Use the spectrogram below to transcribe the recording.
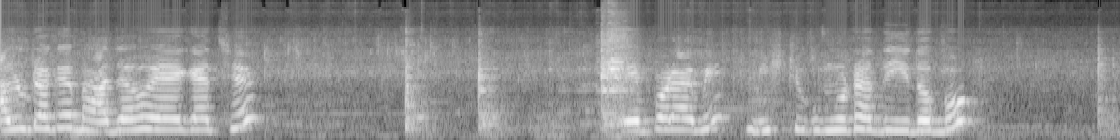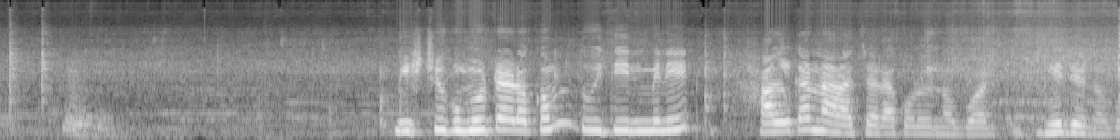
আলুটাকে ভাজা হয়ে গেছে। এরপর আমি মিষ্টি কুমড়োটা দিয়ে দেবো। মিষ্টি কুমড়োটা এরকম দুই তিন মিনিট হালকা নাড়াচাড়া করে নেব আর কি, ভেজে নেব।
